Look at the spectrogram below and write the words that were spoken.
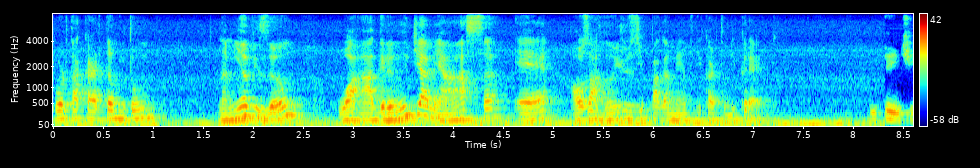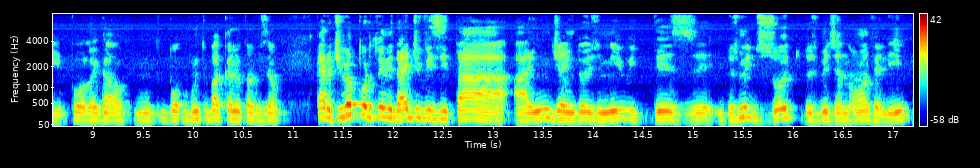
portar cartão. Então, na minha visão, a grande ameaça é aos arranjos de pagamento de cartão de crédito. Entendi. Pô, legal. Muito, muito bacana a tua visão. Cara, eu tive a oportunidade de visitar a Índia em 2018, 2019 ali.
